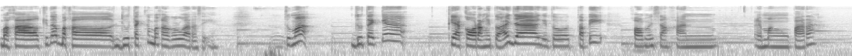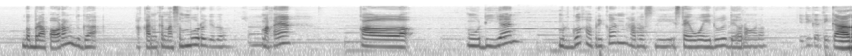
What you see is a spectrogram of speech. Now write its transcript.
bakal kita bakal juteknya bakal keluar sih. Cuma juteknya kayak ke orang itu aja gitu. Tapi kalau misalkan emang parah beberapa orang juga akan kena sembur gitu. Makanya kalau kemudian menurut gue Capricorn harus di stay away dulu deh orang-orang Jadi ketika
